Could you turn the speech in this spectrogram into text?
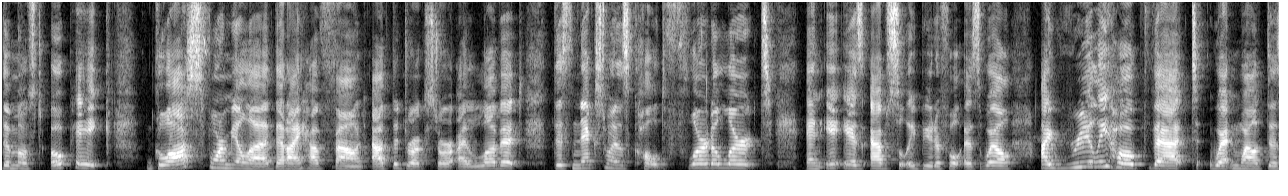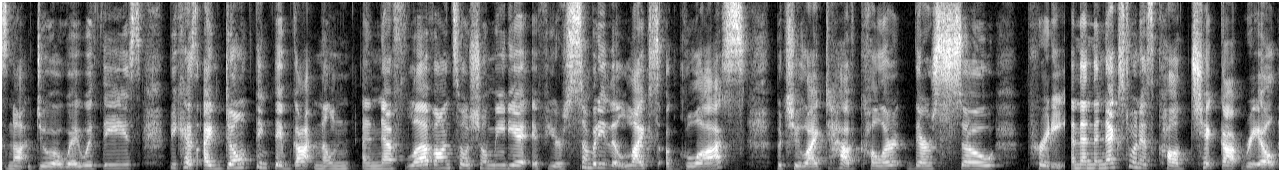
the most opaque gloss formula that I have found at the drugstore. I love it. This next one is called Flirt Alert and it is absolutely beautiful as well. I really hope that Wet n Wild does not do away with these because I don't think they've gotten enough love on social media. If you're somebody that likes a gloss, but you like to have color, they're so pretty. And then the next one is called Chick Got Real.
